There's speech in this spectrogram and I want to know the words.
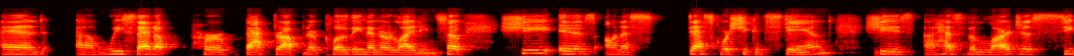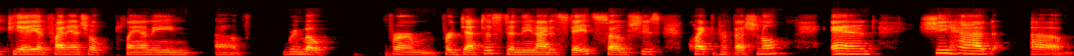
and um, we set up her backdrop and her clothing and her lighting. So she is on a desk where she could stand. Mm-hmm. She's uh, has the largest CPA and financial planning uh, remote firm for dentists in the United States. So she's quite the professional. And she had um,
